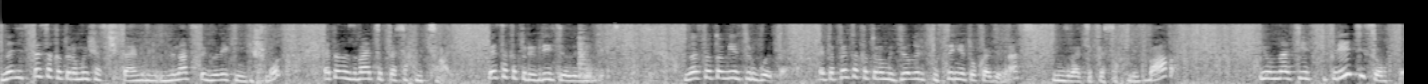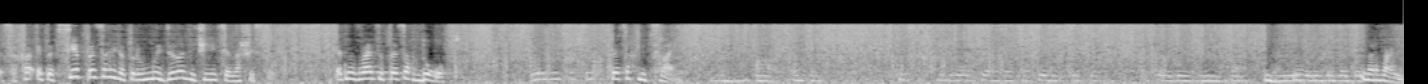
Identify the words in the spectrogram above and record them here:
У нас есть Песах, который мы сейчас читаем в 12 главе книги Шмот. Это называется Песах Мицай. Песах, который евреи сделали в Египте. У нас потом есть другой Песах. Это Песах, который мы сделали в пустыне только один раз. Называется Песах Мидбар. И у нас есть третий сорт Песаха. Это все Песахи, которые мы делаем в течение всей нашей истории. Это называется Песах Дорот. Песах Мицрай. Нормально.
